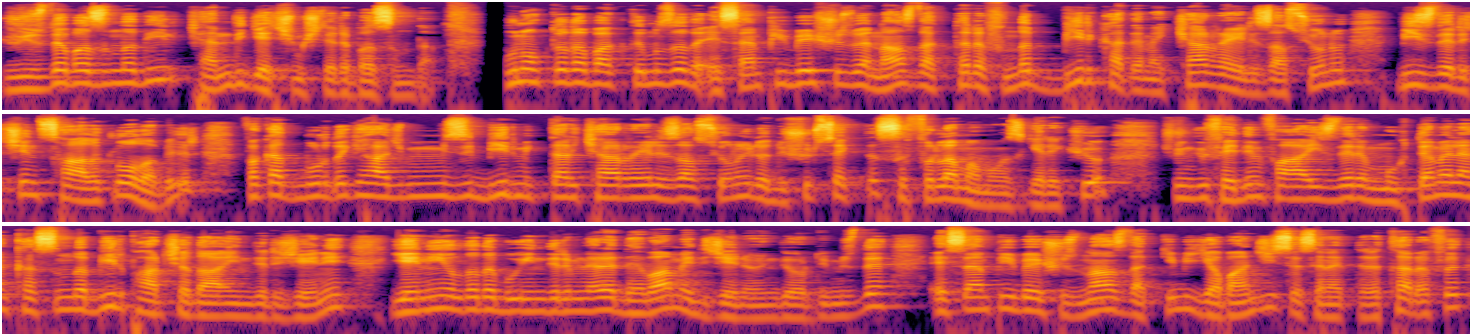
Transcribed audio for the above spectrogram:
Yüzde bazında değil kendi geçmişleri bazında. Bu noktada baktığımızda da S&P 500 ve Nasdaq tarafında bir kademe kar realizasyonu bizler için sağlıklı olabilir. Fakat buradaki hacmimizi bir miktar kar realizasyonuyla düşürsek de sıfırlamamamız gerekiyor. Çünkü Fed'in faizleri muhtemelen Kasım'da bir parça daha indireceğini, yeni yılda da bu indirimlere devam edeceğini öngördüğümüzde S&P 500, Nasdaq gibi yabancı hisse senetleri tarafı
